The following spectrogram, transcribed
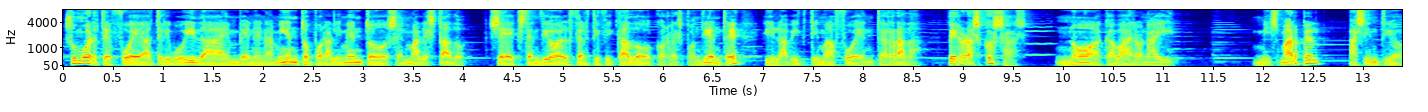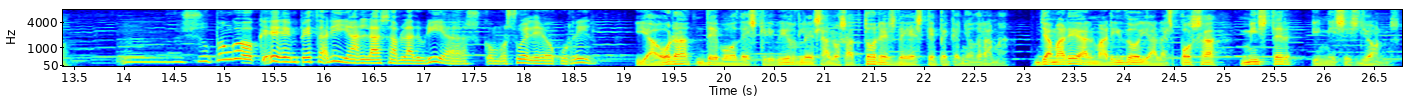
Su muerte fue atribuida a envenenamiento por alimentos en mal estado. Se extendió el certificado correspondiente y la víctima fue enterrada. Pero las cosas no acabaron ahí. Miss Marple asintió. Mm, supongo que empezarían las habladurías, como suele ocurrir. Y ahora debo describirles a los actores de este pequeño drama. Llamaré al marido y a la esposa Mr. y Mrs. Jones,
